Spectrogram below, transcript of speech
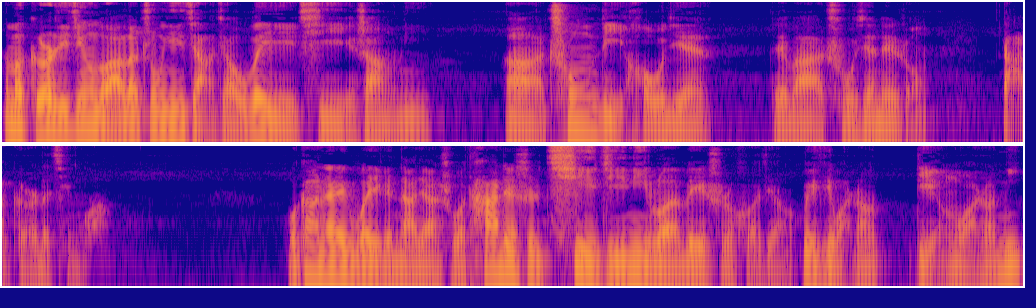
那么膈肌痉挛了，中医讲叫胃气上逆啊，冲抵喉间，对吧？出现这种打嗝的情况。我刚才我也跟大家说，他这是气机逆乱，胃食合降，胃气往上顶，往上逆，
